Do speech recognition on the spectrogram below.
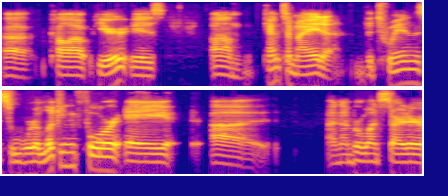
uh, call out here is um, Kenta Maeda. The Twins were looking for a uh, a number one starter,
